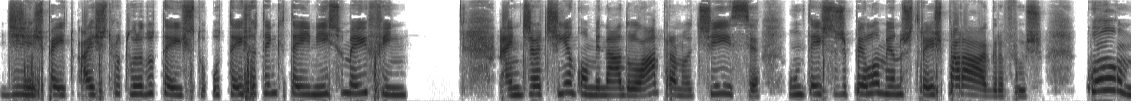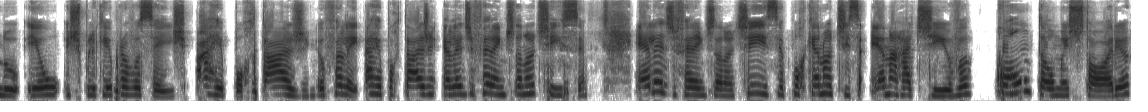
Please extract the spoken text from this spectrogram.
diz respeito à estrutura do texto. O texto tem que ter início, meio e fim. A gente já tinha combinado lá para a notícia um texto de pelo menos três parágrafos. Quando eu expliquei para vocês a reportagem, eu falei: a reportagem ela é diferente da notícia. Ela é diferente da notícia porque a notícia é narrativa, conta uma história,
